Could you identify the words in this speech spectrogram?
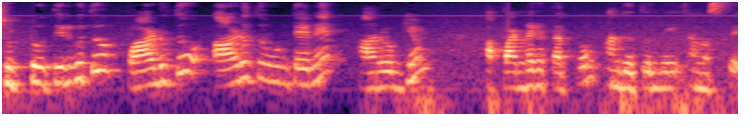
చుట్టూ తిరుగుతూ పాడుతూ ఆడుతూ ఉంటేనే ఆరోగ్యం ఆ పండగ తత్వం అందుతుంది. నమస్తే.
